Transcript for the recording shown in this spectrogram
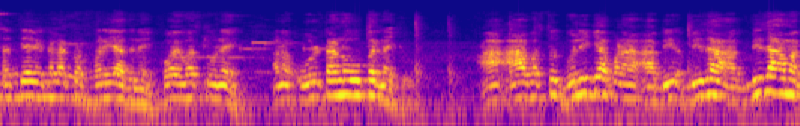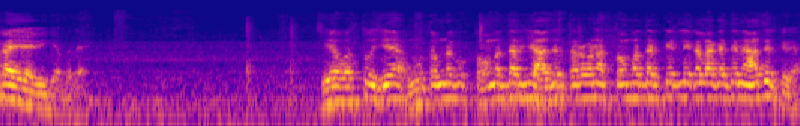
સત્યાવીસ કલાક તો ફરિયાદ નહીં, કોઈ વસ્તુ નહીં. અને ઉલટાનું ઉપર નાખ્યું. આ આ વસ્તુ ભૂલી ગયા પણ આ- બીજા બીજા આમાં કાંઈ આવી ગયા બધા. જે વસ્તુ જે, હું તમને કહું, તોમતદાર જે હાજર કરવાના, તોમતદાર કેટલી કલાકે તેને હાજર કર્યા?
